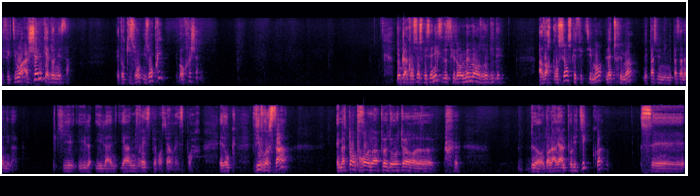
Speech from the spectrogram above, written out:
effectivement Hachem qui a donné ça. Et donc ils ont, ils ont pris. Et Hachem. Donc la conscience messianique, c'est dans le même ordre d'idée. Avoir conscience qu'effectivement, l'être humain n'est pas, un animal. Et il, a, y a une vraie espérance, il y a un vrai espoir. Et donc, vivre ça, et maintenant prendre un peu de hauteur euh, dans la réelle politique, c'est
